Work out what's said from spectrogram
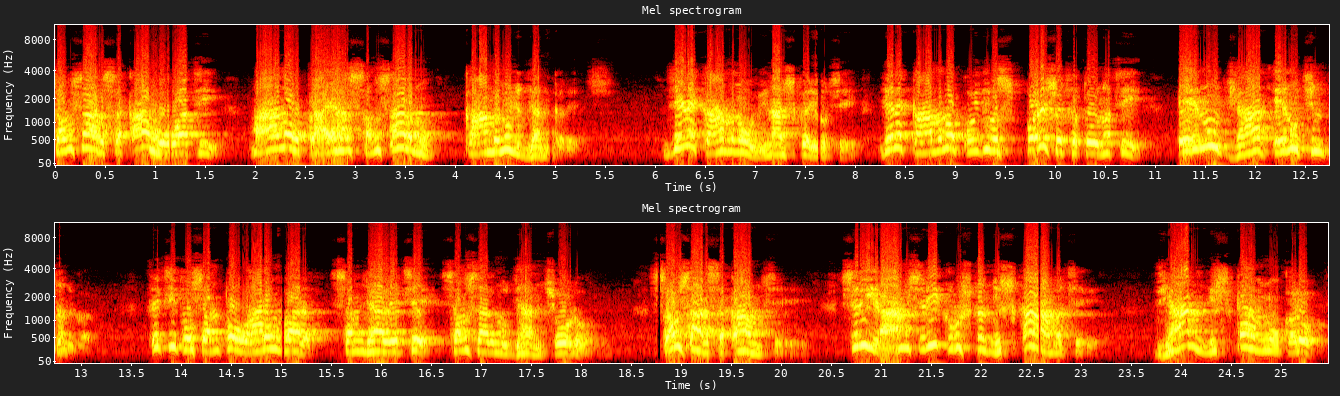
સંસાર સકામ હોવાથી માનવ પ્રાય સંસારનું કામનું જ ધ્યાન કરે છે. જેને કામનો વિનાશ કર્યો છે જેને કામનો કોઈ દિવસ સ્પર્શ થતો નથી, એનું ધ્યાન, એનું ચિંતન કરો. તેથી તો સંતો વારંવાર સમજાવે છે, સંસારનું ધ્યાન છોડો. સંસાર સકામ છે. શ્રી રામ, શ્રી કૃષ્ણ નિષ્કામ છે. ધ્યાન નિષ્કામનું કરો.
